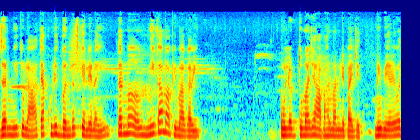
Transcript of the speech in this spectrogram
जर मी तुला त्या खोलीत बंदच केले नाही तर मग मी का माफी मागावी? उलट तू माझे आभार मानले पाहिजेत. मी वेळेवर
